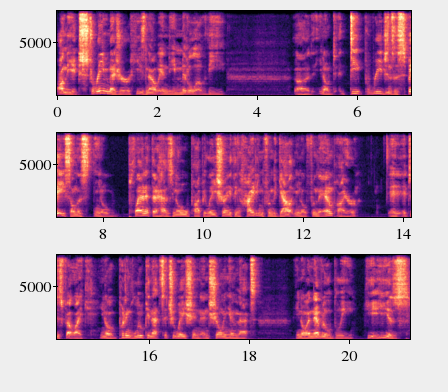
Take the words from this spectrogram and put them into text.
on the extreme measure. He's now in the middle of the, uh, you know, d- deep regions of space on this, you know, planet that has no population or anything hiding from the gal, you know, from the Empire it, it just felt like you know putting Luke in that situation and showing him that you know inevitably he he is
